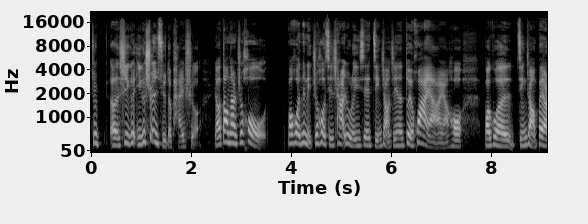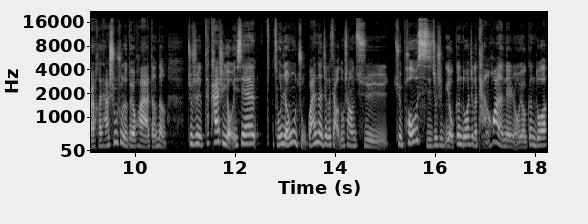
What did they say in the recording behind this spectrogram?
就呃是一个一个顺序的拍摄，然后到那之后。包括那里之后，其实插入了一些警长之间的对话呀，然后包括警长贝尔和他叔叔的对话呀，等等，就是他开始有一些从人物主观的这个角度上去去剖析，就是有更多这个谈话的内容，有更多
